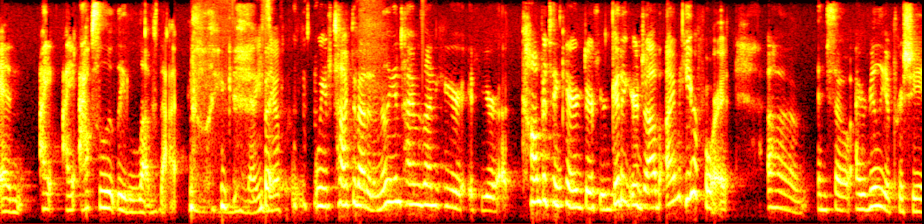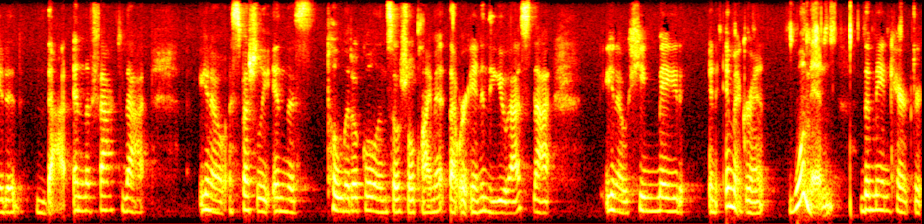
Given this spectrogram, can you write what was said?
and I I absolutely love that. like, no, you do. we've talked about it a million times on here. If you're a competent character, if you're good at your job, I'm here for it. Um, and so I really appreciated that, and the fact that you know, especially in this political and social climate that we're in in the U.S., that you know, he made an immigrant woman the main character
